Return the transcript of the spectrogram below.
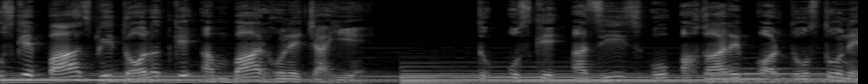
उसके पास भी दौलत के अंबार होने चाहिए। तो उसके अज़ीज़ ओ अकारिब और दोस्तों ने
